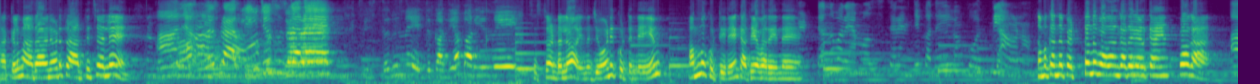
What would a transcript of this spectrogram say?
മക്കൾ മാതാവിനോട് പ്രാർത്ഥിച്ചു അല്ലേ സിസ്റ്റർ ഉണ്ടല്ലോ ഇന്ന് ജോണിക്കുട്ടിന്റെയും അമ്മുക്കുട്ടിയുടെയും കഥയാ പറയുന്നേ. നമുക്കന്ന് പെട്ടെന്ന് പോകാം കഥ കേൾക്കാൻ. പോകാം. ആ.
